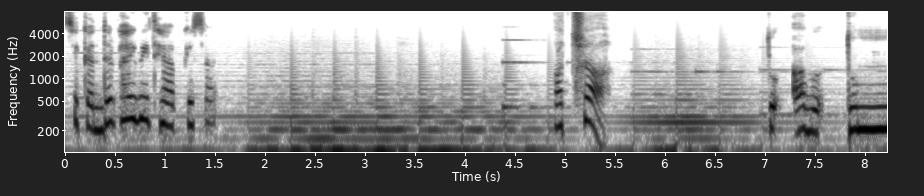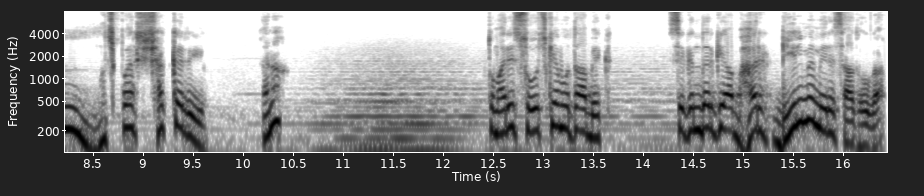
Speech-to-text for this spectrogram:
सिकंदर भाई भी थे आपके साथ। अच्छा। तो अब तुम मुझ पर शक कर रही हो, है ना? तुम्हारी सोच के मुताबिक सिकंदर के अब हर डील में मेरे साथ होगा।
